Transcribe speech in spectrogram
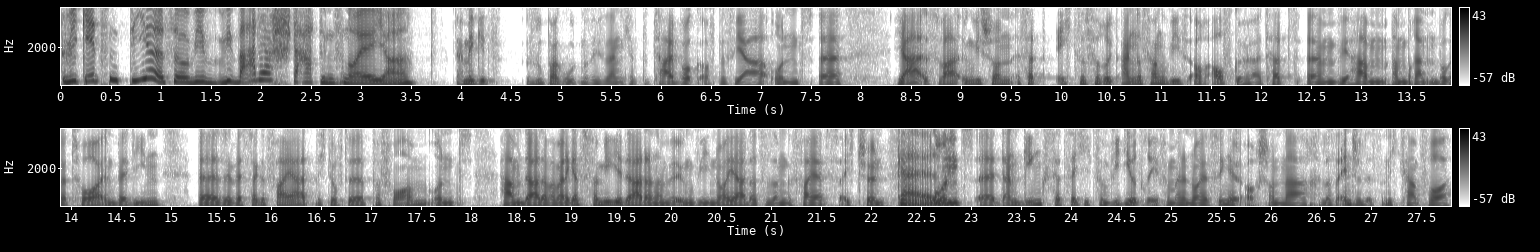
wie geht's denn dir so? Wie, wie war der Start ins neue Jahr? Ja, mir geht's super gut, muss ich sagen. Ich habe total Bock auf das Jahr und äh, ja, es war irgendwie schon, es hat echt so verrückt angefangen, wie es auch aufgehört hat. Ähm, wir haben am Brandenburger Tor in Berlin äh, Silvester gefeiert. Ich durfte performen und haben da, da war meine ganze Familie da, dann haben wir irgendwie Neujahr da zusammen gefeiert. Das war echt schön. Geil. Und äh, dann ging es tatsächlich zum Videodreh für meine neue Single auch schon nach Los Angeles. Und ich kam vor,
